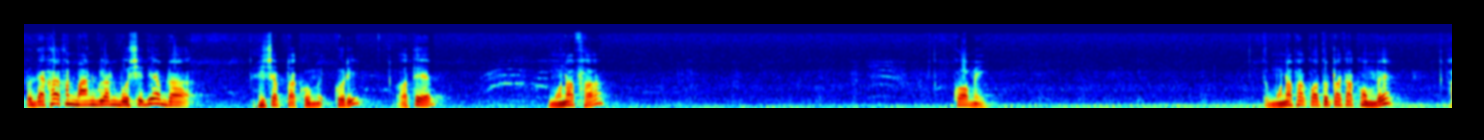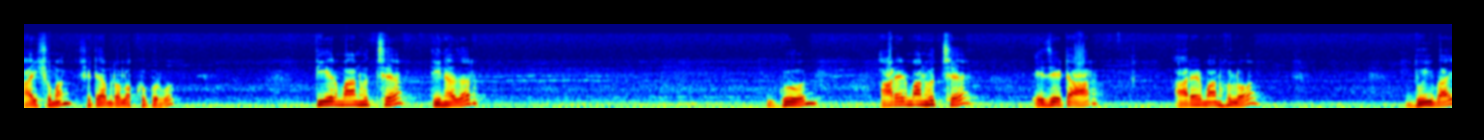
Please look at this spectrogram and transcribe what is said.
তো দেখো, এখন মানগুলান বসিয়ে দিয়ে আমরা হিসাবটা করি। অতএব মুনাফা কমে। তো মুনাফা কত টাকা কমবে? আয় সমান, সেটা আমরা লক্ষ্য করব। পি এর মান হচ্ছে তিন হাজার গুণ আর এর মান হচ্ছে, এই যে এটা আর আর এর মান হলো দুই বাই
